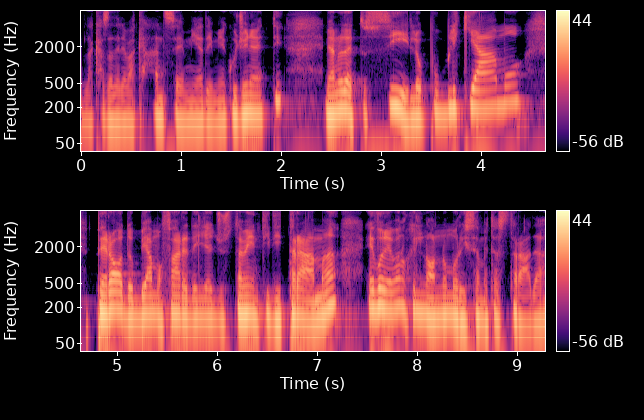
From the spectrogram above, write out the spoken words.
la casa delle vacanze, mia dei miei cuginetti. Mi hanno detto sì, lo pubblichiamo, però dobbiamo fare degli aggiustamenti di trama e volevano che il nonno morisse a metà strada.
